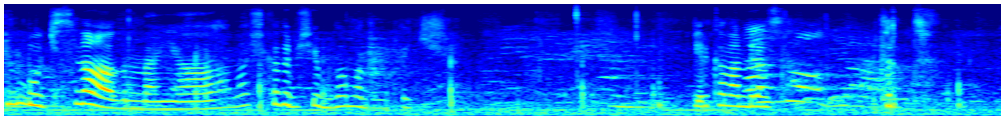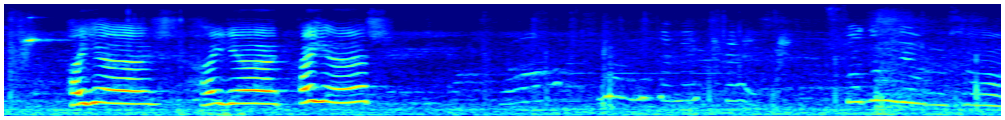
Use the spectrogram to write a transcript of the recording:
Şimdi bu ikisini aldım ben ya. Başka da bir şey bulamadım pek. Geri kalan biraz tırt. Hayır, hayır, hayır. Susadım diyorum sana.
